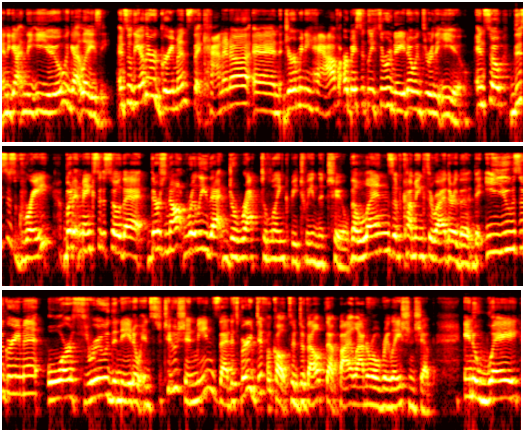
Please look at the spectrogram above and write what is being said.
And he got in the EU and got lazy. And so the other agreements that Canada and Germany have are basically through NATO and through the EU. And so this is great, but it makes it so that there's not really that direct link between the two. The lens of coming through either the, the EU's agreement or through the NATO institution means that it's very difficult to develop that bilateral relationship in a way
